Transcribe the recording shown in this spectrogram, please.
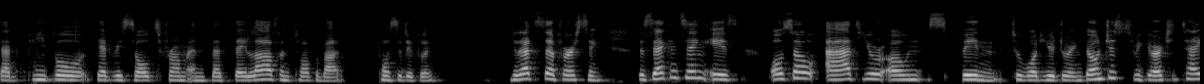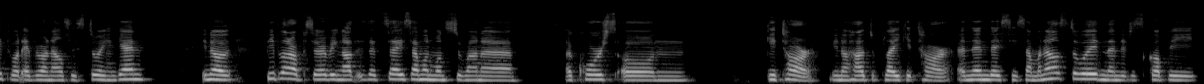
that people get results from and that they love and talk about positively. So that's the first thing. The second thing is also add your own spin to what you're doing. Don't just regurgitate what everyone else is doing. Again, you know, people are observing others. Let's say someone wants to run a, a course on guitar, you know, how to play guitar. And then they see someone else do it and then they just copy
